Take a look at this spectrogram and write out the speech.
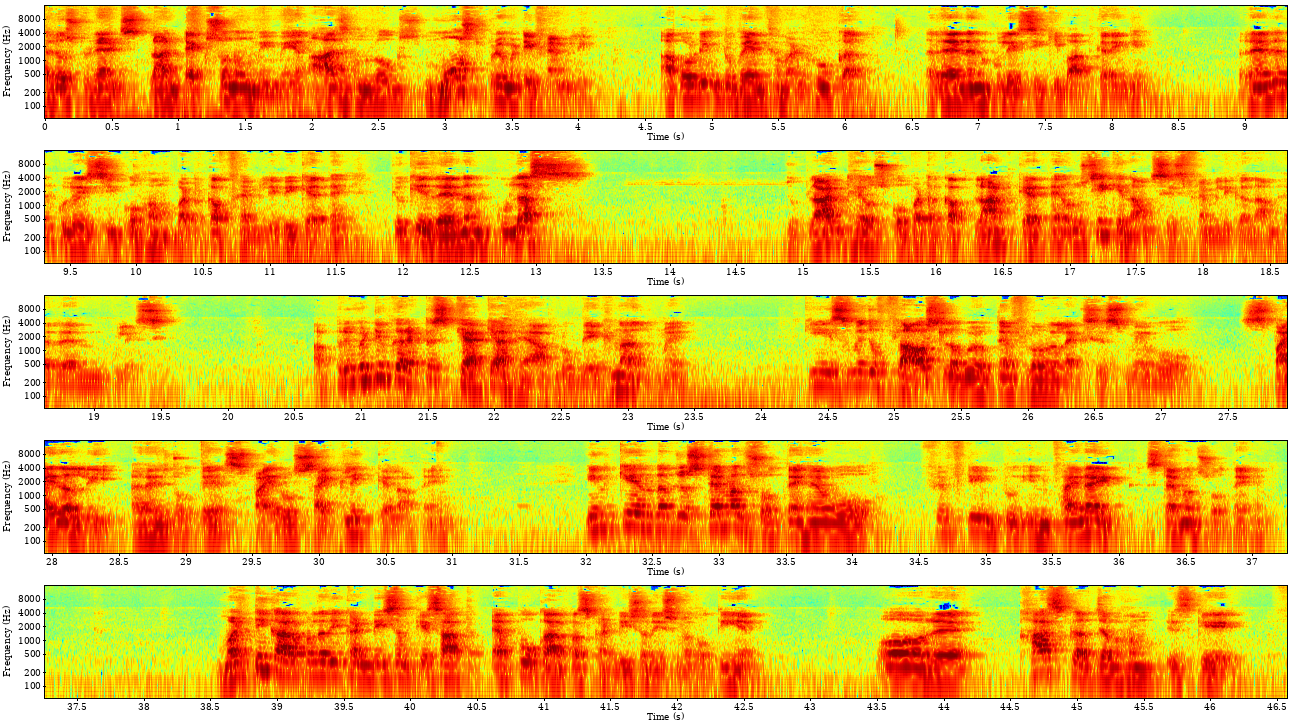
Hello students plant taxonomy में आज हम लोग most primitive family according to Bentham and Hooker ranunculaceae की बात करेंगे। रेनन कुलेसी को हम बटकप फैमिली भी कहते हैं, क्योंकि रेनन कुलस जो प्लांट है, उसको बटरकप प्लांट कहते हैं, और उसी के नाम से इस फैमिली का नाम है रेनन कुलेसी अब प्रिमिटिव कैरेक्टर्स क्या क्या है आप लोग देखना उसमें कि इसमें जो फ्लावर्स लगे होते हैं फ्लोरल एक्सिस में वो स्पाइरली अरेंज होते हैं स्पाइरोसाइक्लिक कहलाते हैं। इनके अंदर जो स्टेमन्स होते हैं, वो 15 टू इनफाइनाइट स्टेमन्स होते हैं। मल्टी कार्पलरी कंडीशन के साथ एपोकार्पस कंडीशन इसमें होती है। और खासकर जब हम इसके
